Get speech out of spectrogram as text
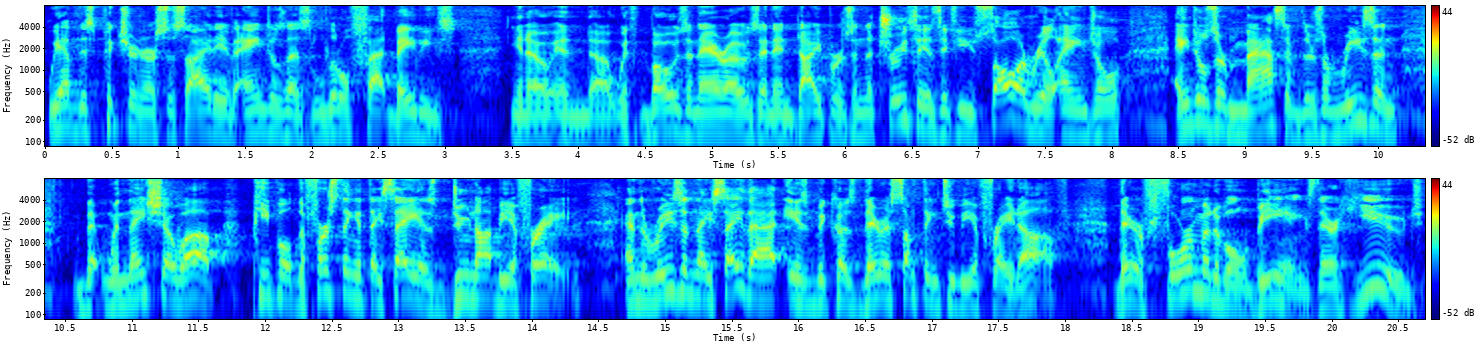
we have this picture in our society of angels as little fat babies you know, in, uh, with bows and arrows and in diapers. And the truth is, if you saw a real angel, angels are massive. There's a reason that when they show up, people, the first thing that they say is, do not be afraid. And the reason they say that is because there is something to be afraid of. They're formidable beings, they're huge.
